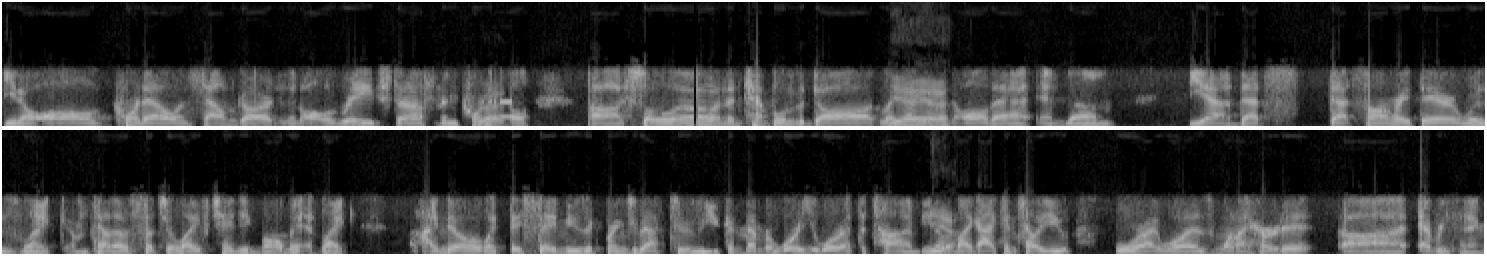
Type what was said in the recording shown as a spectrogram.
you know all Cornell and Soundgarden and then all Rage stuff, and then Cornell uh, solo, and then Temple of the Dog. Like Yeah, I got yeah. into all that, and um, yeah, that's that song right there was like I'm telling that was such a life changing moment, and like. I know, like they say, music brings you back to you can remember where you were at the time. You know, Yeah. like I can tell you where I was when I heard it, uh, everything.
